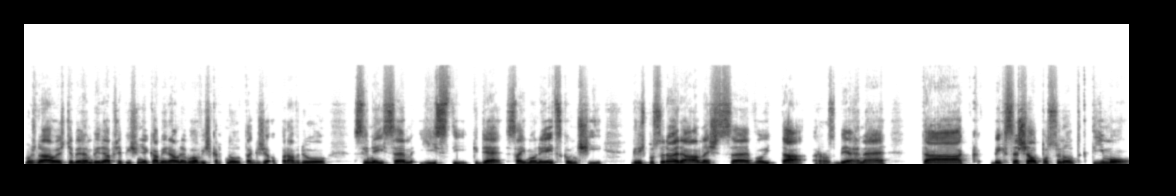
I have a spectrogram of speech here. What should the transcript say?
možná ho ještě během videa přepíšu někam jinam nebo ho vyškrtnu, takže opravdu si nejsem jistý, kde Simon Yates skončí. Když posuneme dál, než se Vojta rozběhne, tak bych se šel posunout k týmu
